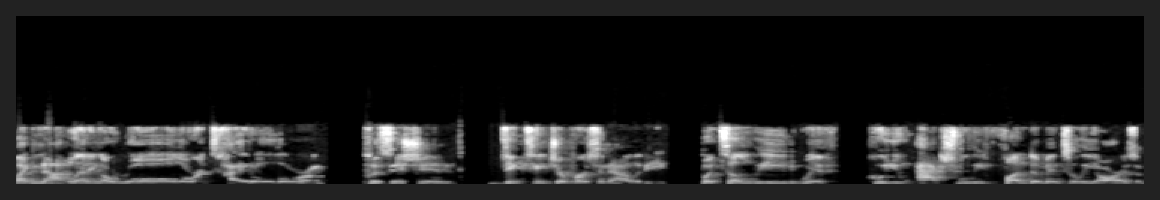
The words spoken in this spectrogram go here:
like not letting a role or a title or a position dictate your personality, but to lead with who you actually fundamentally are as a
